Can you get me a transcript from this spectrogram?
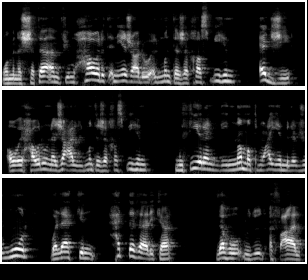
ومن الشتائم في محاولة أن يجعلوا المنتج الخاص بهم أجي أو يحاولون جعل المنتج الخاص بهم مثيرا لنمط معين من الجمهور. ولكن حتى ذلك له ردود أفعال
